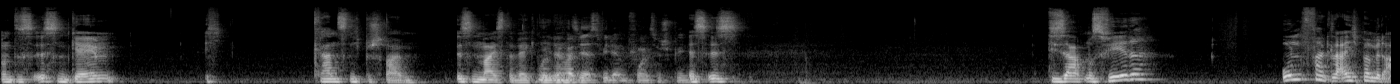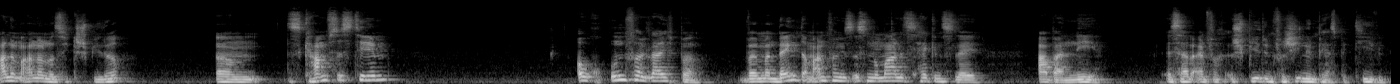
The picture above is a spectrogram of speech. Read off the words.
Und es ist ein Game, kann es nicht beschreiben. Ist ein Meisterwerk. Wurde mir heute erst wieder empfohlen zu spielen. Es ist diese Atmosphäre unvergleichbar mit allem anderen, was ich gespielt habe. Ähm, das Kampfsystem auch unvergleichbar. Weil man denkt am Anfang, es ist ein normales Hack and Slay. Aber nee. Es hat einfach, es spielt in verschiedenen Perspektiven.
